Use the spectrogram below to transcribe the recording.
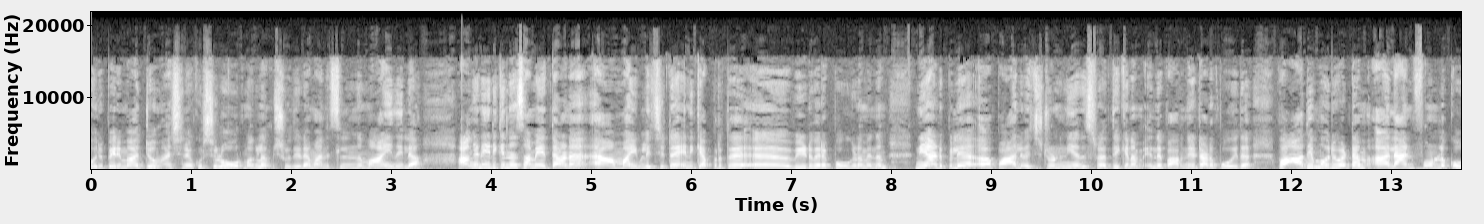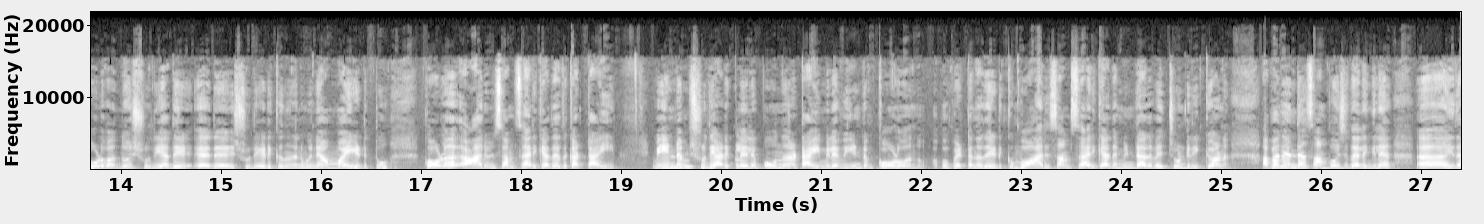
ഒരു പെരുമാറ്റവും അശ്വിനെ കുറിച്ചുള്ള ഓർമ്മകളും ശ്രുതിയുടെ മനസ്സിൽ നിന്ന് മായുന്നില്ല. അങ്ങനെ ഇരിക്കുന്ന സമയത്താണ് അമ്മായി വിളിച്ചിട്ട് എനിക്ക് അപ്പുറത്തെ വീട് വരെ പോകണമെന്നും നീ അടുപ്പിൽ പാൽ വെച്ചിട്ടുണ്ട് നീ അത് ശ്രദ്ധിക്കണം എന്ന് പറഞ്ഞിട്ടാണ് പോയത്. അപ്പോൾ ആദ്യം ഒരു വട്ടം ലാൻഡ് ഫോണിൽ കോൾ വന്നു. ശ്രുതി അത് ശ്രുതി എടുക്കുന്നതിന് മുന്നേ അമ്മായി എടുത്തു. കോൾ ആരും സംസാരിക്കാതെ അത് കട്ടായി. വീണ്ടും ശ്രുതി അടുക്കളയിൽ പോകുന്ന ടൈമിൽ വീണ്ടും കോൾ വന്നു. അപ്പോൾ പെട്ടെന്ന് അത് എടുക്കുമ്പോൾ ആരും സംസാരിക്കാതെ മിണ്ടാതെ വെച്ചുകൊണ്ടിരിക്കുകയാണ് അപ്പോൾ അതെന്താ സംഭവിച്ചത്? അല്ലെങ്കിൽ ഇത്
